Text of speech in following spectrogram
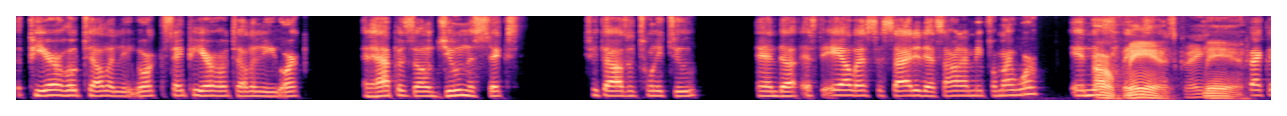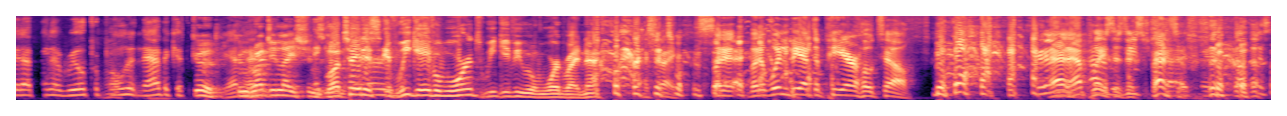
the Pierre Hotel in New York, the St. Pierre Hotel in New York. It happens on June the sixth, 2022, and uh, it's the ALS Society that's honoring me for my work in this Oh space. man, That's great. man. The fact that I've been a real proponent and advocate. Good. Yeah. Congratulations. Well, I'll tell you this: if we gave awards, we give you an award right now. That's right. But it, but it wouldn't be at the Pierre Hotel. That, that place is expensive. Fifth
